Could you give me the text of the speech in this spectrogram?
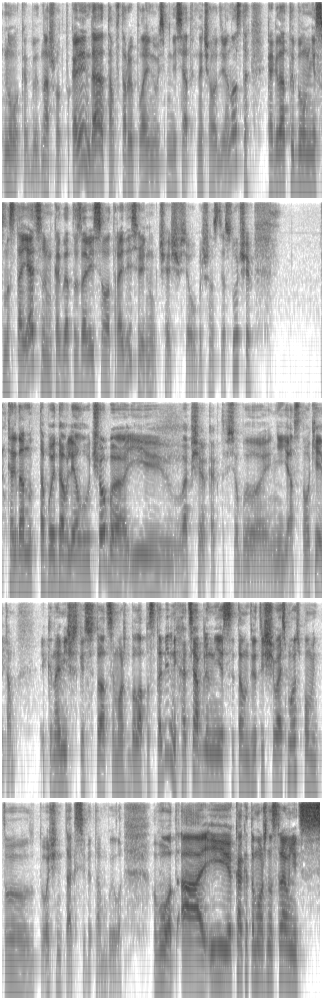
ну, как бы наше вот поколение, да, там второй половины 80-х, начало 90-х, когда ты был не самостоятельным, когда ты зависел от родителей, ну, чаще всего в большинстве случаев, когда над тобой давлела учеба, и вообще как-то все было неясно. Окей, там экономическая ситуация, может, была постабильнее, хотя, блин, если там 2008 вспомнить, то очень так себе там было. Вот, а и как это можно сравнить с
